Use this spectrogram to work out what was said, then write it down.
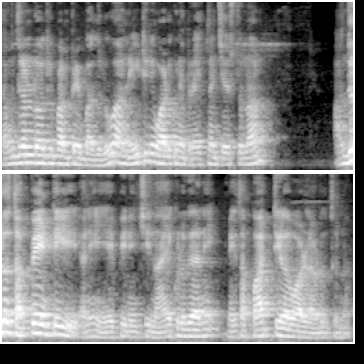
సముద్రంలోకి పంపే బదులు ఆ నీటిని వాడుకునే ప్రయత్నం చేస్తున్నాం. అందులో తప్పేంటి అని ఏపీ నుంచి నాయకులు కానీ మిగతా పార్టీల వాళ్ళు అడుగుతున్నారు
